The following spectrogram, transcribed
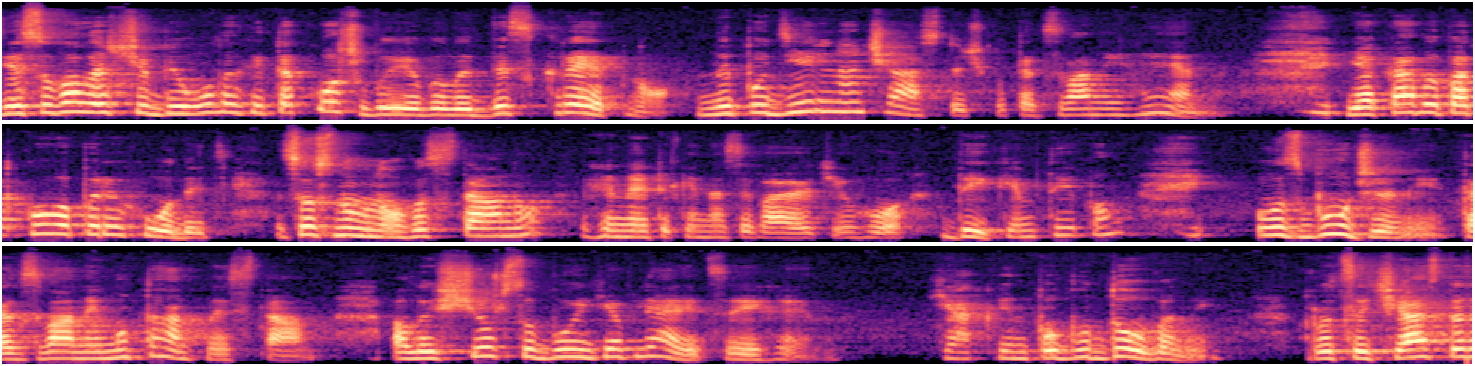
З'ясувалося, що біологи також виявили дискретну, неподільну часточку, так званий ген, яка випадково переходить з основного стану, генетики називають його диким типом, у збуджений, так званий мутантний стан. Але що ж собою являє цей ген? Як він побудований? Про це часто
